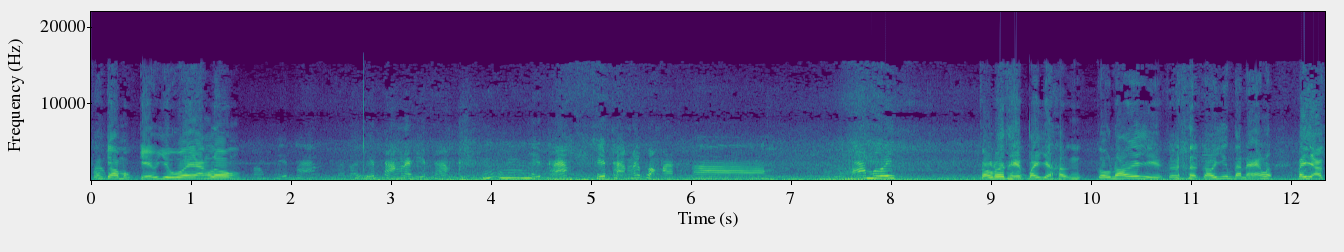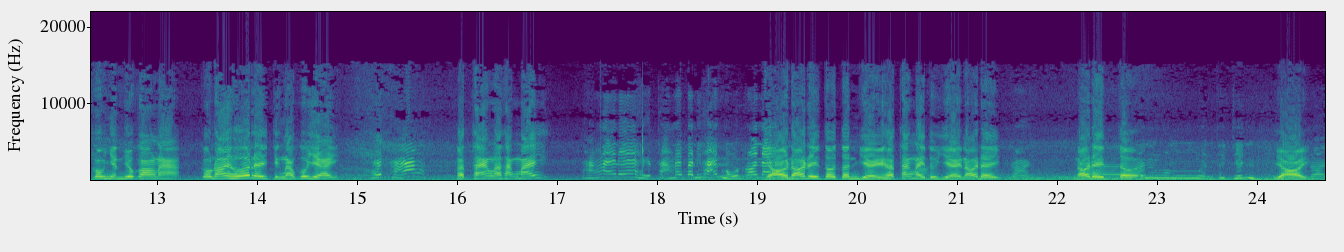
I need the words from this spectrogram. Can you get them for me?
con cho một triệu về quê ăn luôn. Không hết tháng. Là hết tháng là hết tháng. Ừ, ừ, hết tháng. Hết tháng là khoảng à, ba mươi. Con nói thiệt bây giờ cô nói cái gì cô, cô với người ta nản luôn. Bây giờ cô nhìn vô con nè cô nói hứa đi chừng nào cô về? Hết tháng. Hết tháng là tháng mấy? Tháng này nè hết tháng này bên hai một rồi nè. Rồi nói đi tôi tin gì hết tháng này tôi về nói đi. Rồi. Nói đi À, tôi Nguyễn Thị Trinh. Rồi. Rồi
